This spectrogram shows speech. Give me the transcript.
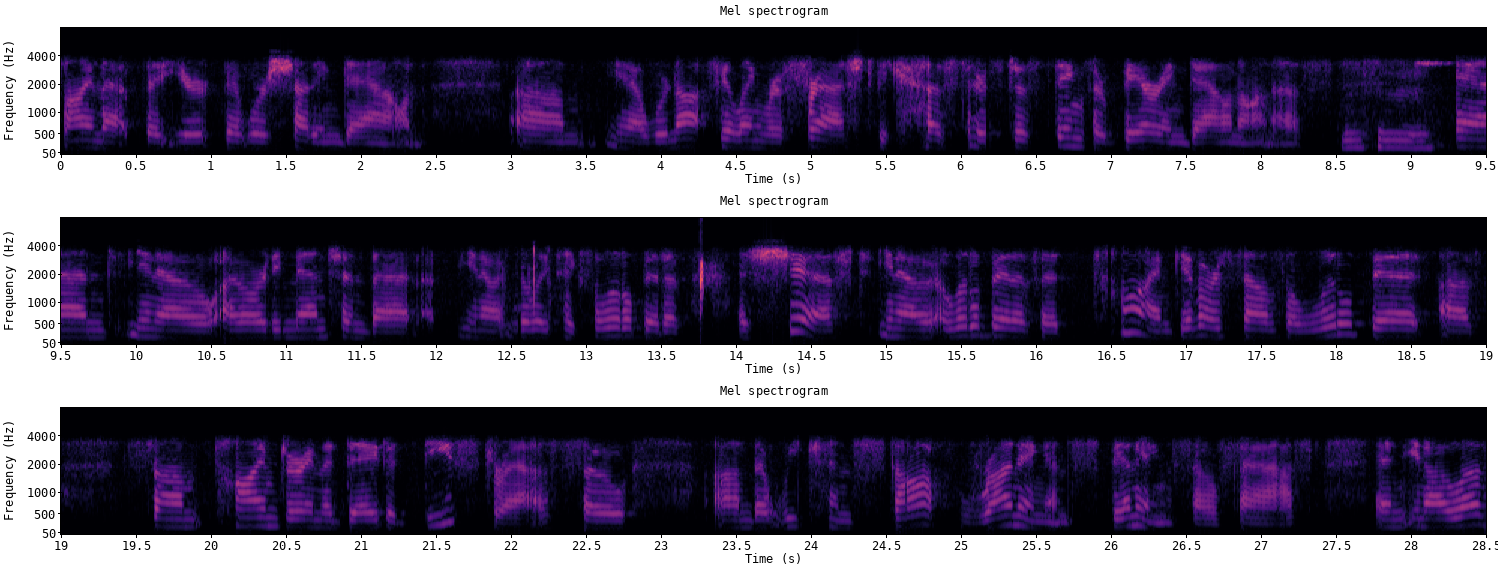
sign that that you're that we're shutting down. Um, you know, we're not feeling refreshed because there's just things are bearing down on us. Mm-hmm. And you know, I already mentioned that you know it really takes a little bit of a shift. You know, a little bit of a time. Give ourselves a little bit of some time during the day to de-stress so um, that we can stop running and spinning so fast and you know, I love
